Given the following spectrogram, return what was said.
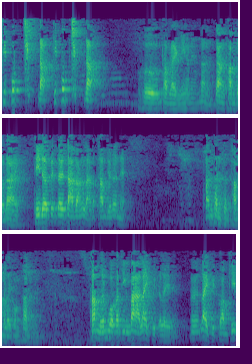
คิดปุ๊บดับ คิดปุ๊บดับเฮ้อทำอะไรอย่างนี้เนี่ยนั่งตั้งทำต่อได้ ที่เดินเป็นเดินตาบางหลังก็ทำอยู่นั่นเนี่ยท่านท่านท่านทำอะไรของท่านทำเหมือนวัวกระทิงบ้าไล่ขิดอะไรเนี่ยไล่ขิดความคิด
